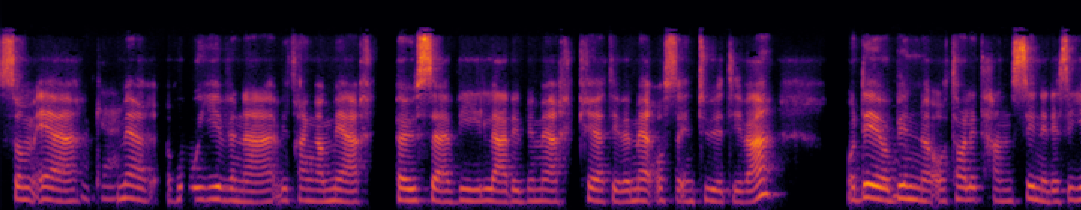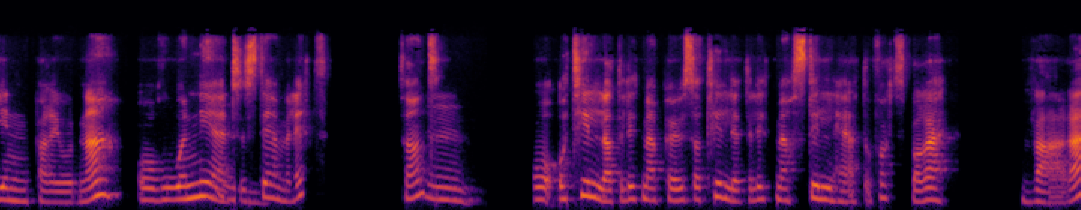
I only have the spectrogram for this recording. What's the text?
som er okay. mer rogivende. Vi trenger mer pause, hvile, vi blir mer kreative, mer også intuitive. Og det å begynne å ta litt hensyn i disse yin-periodene, og roe ned mm. systemet litt, sant? Mm. Og, og, tillate litt mer pauser, tillate litt mer stillhet, og faktisk bare være.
